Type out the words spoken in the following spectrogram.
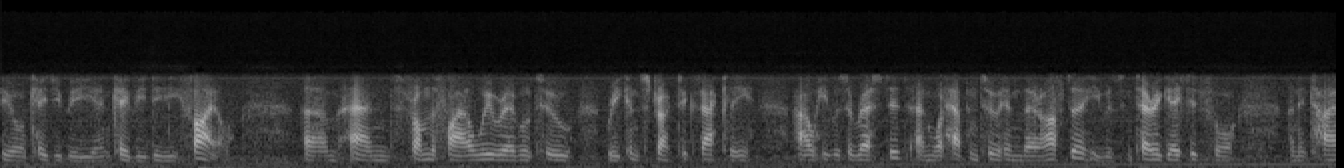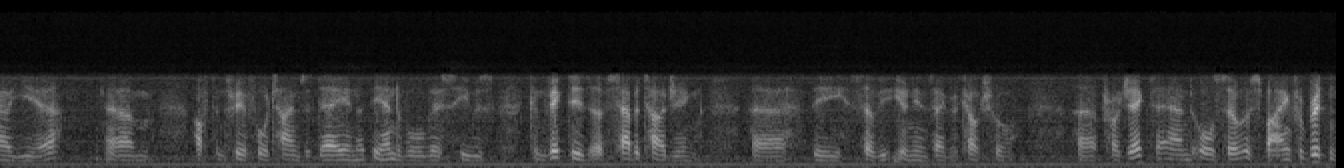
to your KGB and NKVD file. Um, and from the file, we were able to reconstruct exactly how he was arrested and what happened to him thereafter. He was interrogated for an entire year, um, often three or four times a day, and at the end of all this, he was convicted of sabotaging uh, the Soviet Union's agricultural uh, project and also of spying for Britain.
